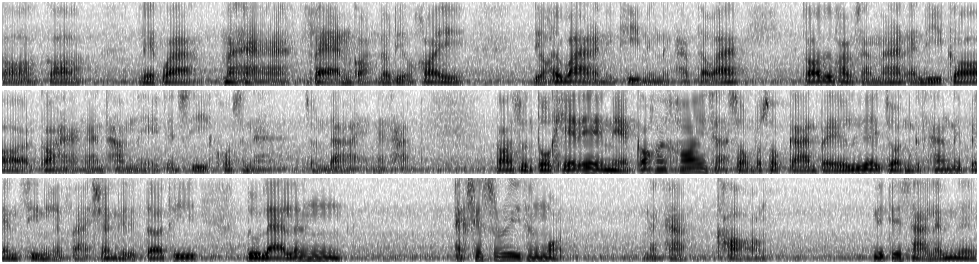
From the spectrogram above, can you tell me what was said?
ก็ก็เรียกว่ามาหาแฟนก่อนแล้วเดี๋ยวค่อยเดี๋ยวค่อยว่ากันอีกทีหนึ่งนะครับ แต่ว่าก็ด้วยความสามารถแอนดี้ก็ก็หางานทำในเอเจนซี่โฆษณาจนได้นะครับก็ส่วนตัวเคทเองเนี่ยก็ค่อยๆ สะสมประสบการณ์ไปเรื่อยๆจนกระทั่งได้เป็น senior fashion editor ที่ดูแลเรื่อง accessory ทั้งหมดนะครับของนิตยสารเล่มหนึ่ง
